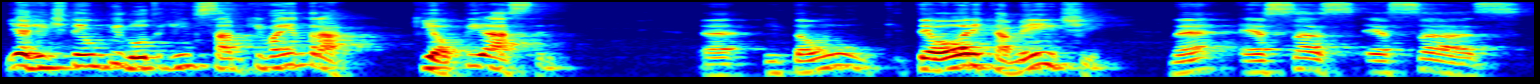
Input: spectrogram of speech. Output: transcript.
E a gente tem um piloto que a gente sabe que vai entrar, que é o Piastri. Uh, então, teoricamente, né, essas. essas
